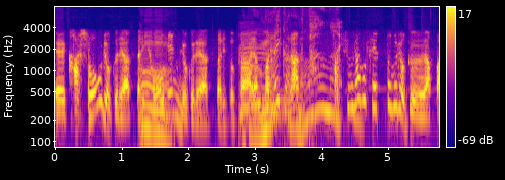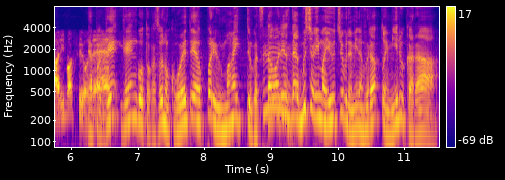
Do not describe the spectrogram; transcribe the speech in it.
えー歌唱力であったり、うん。表現力であったりとか、うんやっぱりな。歌うまい。さすがの説得力、やっぱありますよやっぱね。言言語とかそういうのを超えてやっぱりうまいっていうか伝わりやすい、うんだからむしろ今 YouTube でみんなフラットに見るから、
